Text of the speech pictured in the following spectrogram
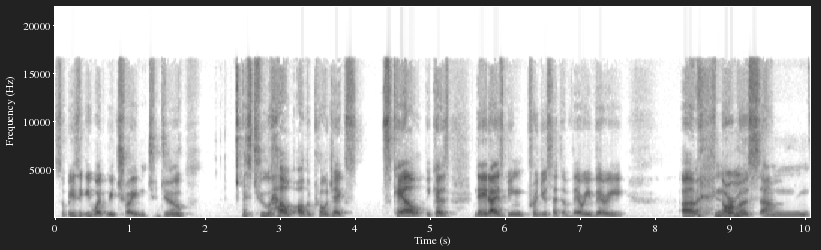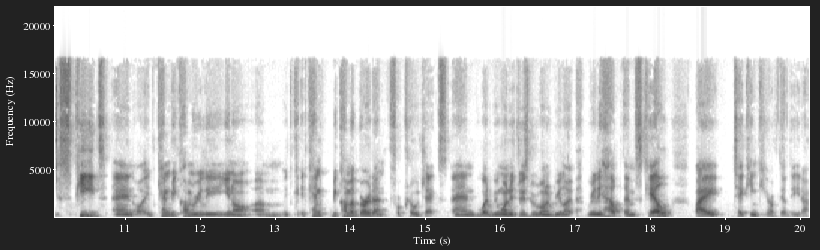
So basically, what we're trying to do is to help other projects scale because data is being produced at a very, very uh, enormous um, speed and it can become really you know um, it, it, can become a burden for projects and what we want to do is we want to really, really help them scale by taking care of their data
